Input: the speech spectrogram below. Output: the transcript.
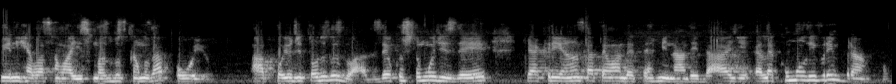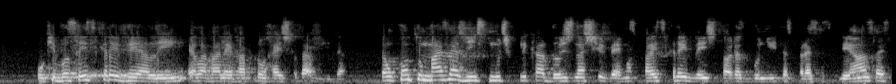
em relação a isso. Nós buscamos apoio, apoio de todos os lados. Eu costumo dizer que a criança, até uma determinada idade, ela é como um livro em branco. O que você escrever ali, ela vai levar para o resto da vida. Então, quanto mais agentes multiplicadores nós tivermos para escrever histórias bonitas para essas crianças,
